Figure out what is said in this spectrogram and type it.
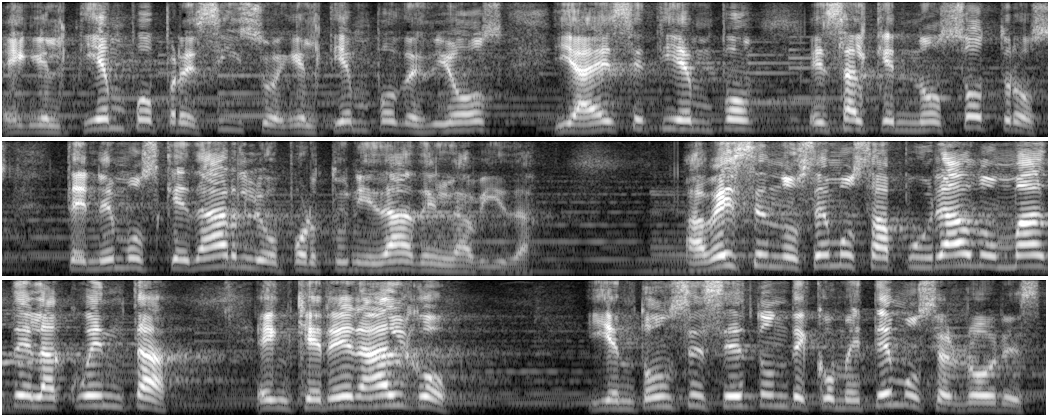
en el tiempo preciso, en el tiempo de Dios, y a ese tiempo es al que nosotros tenemos que darle oportunidad en la vida. A veces nos hemos apurado más de la cuenta en querer algo y entonces es donde cometemos errores,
